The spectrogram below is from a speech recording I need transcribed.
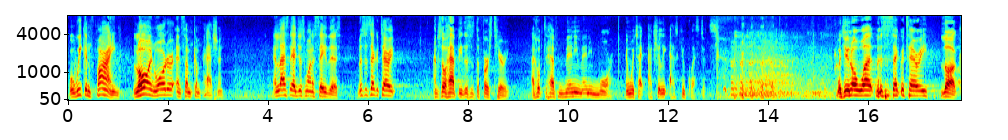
where we can find law and order, and some compassion. And lastly, I just want to say this Mr. Secretary, I'm so happy this is the first hearing. I hope to have many, many more in which I actually ask you questions. but you know what, Mr. Secretary? Look,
